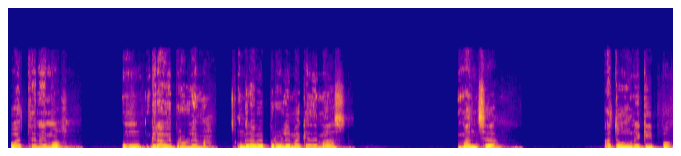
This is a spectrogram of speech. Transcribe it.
pues tenemos un grave problema. Un grave problema que además mancha a todo un equipo,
